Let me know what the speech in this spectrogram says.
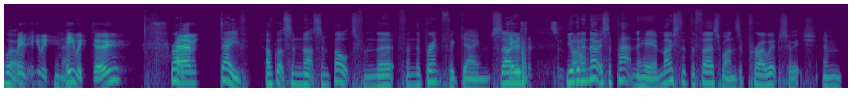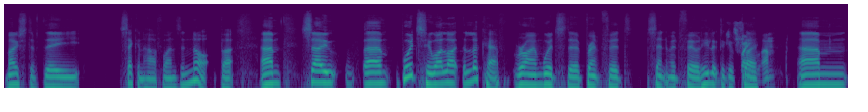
Well, he, he would. you know. He would do. right, Um, Dave. I've got some nuts and bolts from the from the Brentford game. So give us some, some You're going to notice a pattern here. Most of the first ones are pro Ipswich, and most of the second half ones are not. But um, so um, Woods, who I like the look of, Ryan Woods, the Brentford centre midfield, he looked a good player. 21. Um,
